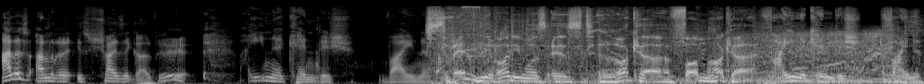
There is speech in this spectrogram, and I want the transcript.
Alles andere ist scheißegal. Weine kenn dich. Weine. Sven Hieronymus ist Rocker vom Hocker. Weine kenn dich. Weine.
